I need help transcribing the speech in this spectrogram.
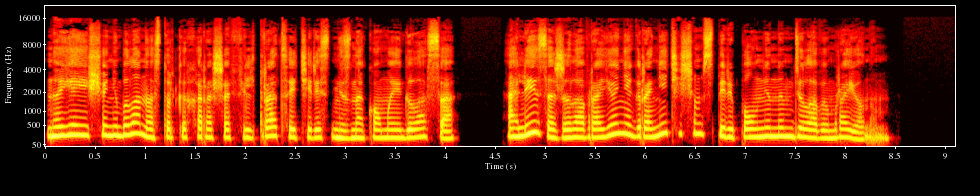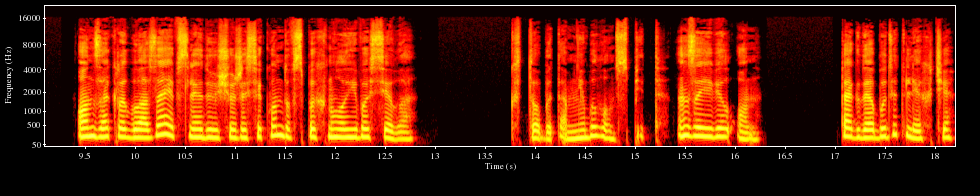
Но я еще не была настолько хороша в фильтрации через незнакомые голоса, а жила в районе, граничащем с переполненным деловым районом. Он закрыл глаза, и в следующую же секунду вспыхнула его сила. «Кто бы там ни был, он спит», — заявил он. «Тогда будет легче».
